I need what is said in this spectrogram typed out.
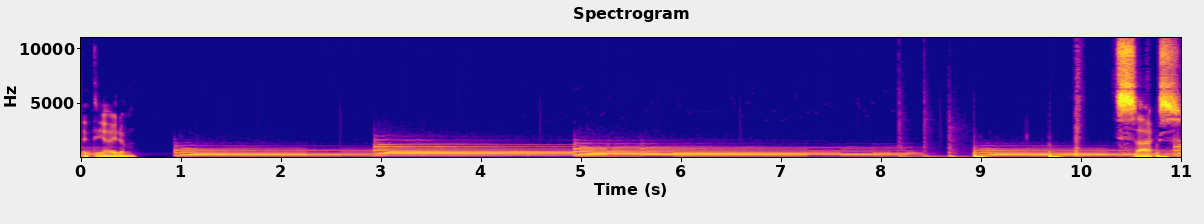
Hit the item. Sucks.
